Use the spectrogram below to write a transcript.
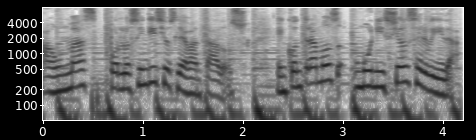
aún más por los indicios levantados. Encontramos munición servida,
